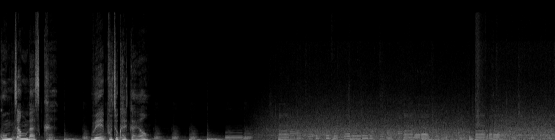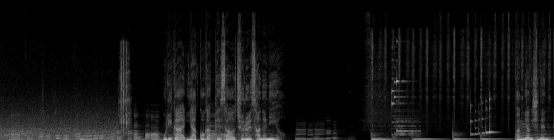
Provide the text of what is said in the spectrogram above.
공적 마스크. 왜 부족할까요? 우리가 약국 앞에서 줄을 서는 이유. 광명시는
